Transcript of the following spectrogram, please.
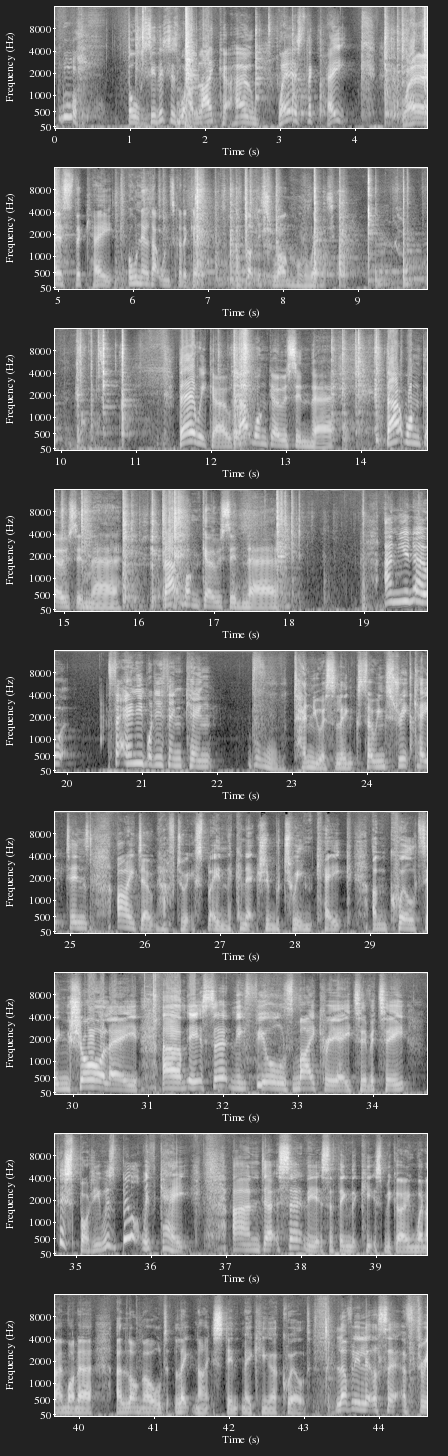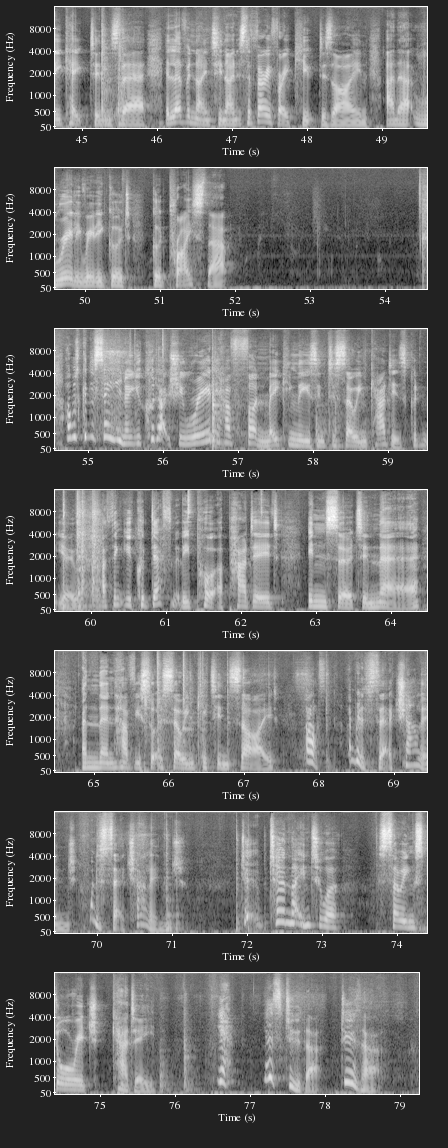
oh, see, this is what I'm like at home. Where's the cake? Where's the cake? Oh no, that one's got to go. I've got this wrong already. There we go. That one goes in there. That one goes in there. That one goes in there. And you know, for anybody thinking, tenuous link, sewing street cake tins. I don't have to explain the connection between cake and quilting, surely. Um, it certainly fuels my creativity this body was built with cake. And uh, certainly it's a thing that keeps me going when I'm on a, a long old late night stint making a quilt. Lovely little set of three cake tins there, 11.99. It's a very, very cute design and a really, really good, good price that. I was going to say, you know, you could actually really have fun making these into sewing caddies, couldn't you? I think you could definitely put a padded insert in there and then have your sort of sewing kit inside. Oh, I'm going to set a challenge. I want to set a challenge. Turn that into a sewing storage caddy. Yeah, let's do that. Do that.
